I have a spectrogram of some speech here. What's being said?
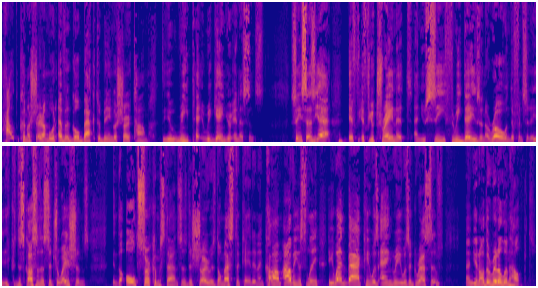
How can a Sher Amud ever go back to being a Sher Tam? Do you re- regain your innocence? So he says, yeah, if, if you train it and you see three days in a row in different, he discusses the situations. In the old circumstances, the Shur is domesticated and calm. Obviously, he went back. He was angry. He was aggressive. And you know, the Ritalin helped.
